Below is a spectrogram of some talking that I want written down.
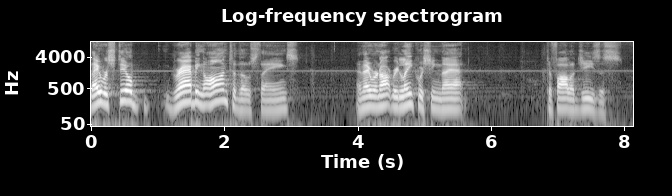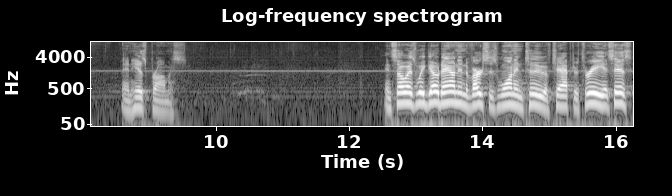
They were still grabbing on to those things, and they were not relinquishing that to follow Jesus. and His promise. And so as we go down into verses 1 and 2 of chapter 3, it says,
